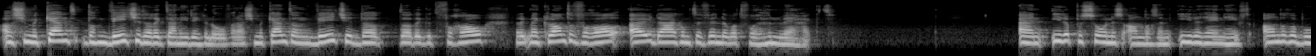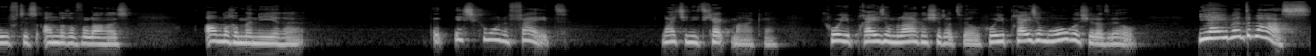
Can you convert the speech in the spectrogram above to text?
als je me kent, dan weet je dat ik daar niet in geloof. En als je me kent, dan weet je dat, dat ik het vooral, dat ik mijn klanten vooral uitdaag om te vinden wat voor hun werkt. En ieder persoon is anders en iedereen heeft andere behoeftes, andere verlangens, andere manieren. Het is gewoon een feit. Laat je niet gek maken. Gooi je prijs omlaag als je dat wil. Gooi je prijs omhoog als je dat wil. Jij bent de baas.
